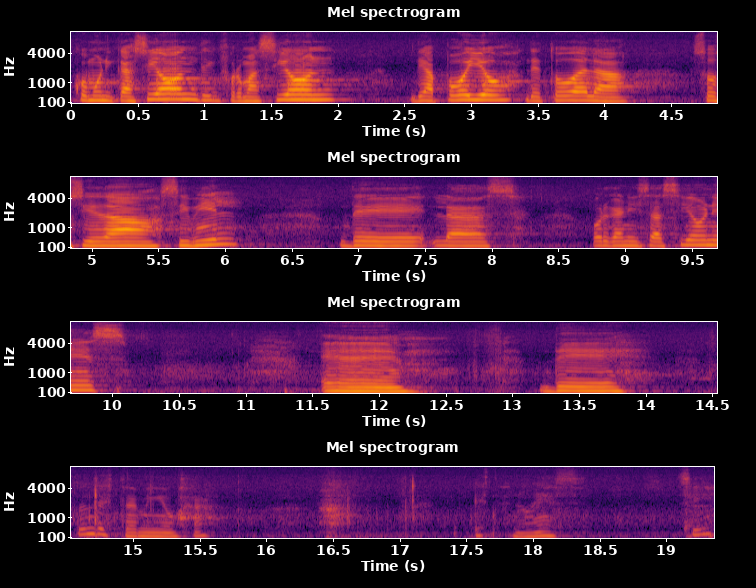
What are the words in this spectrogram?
comunicación, de información, de apoyo de toda la sociedad civil, de las organizaciones eh, de... ¿Dónde está mi hoja? Esta no es. ¿Sí?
